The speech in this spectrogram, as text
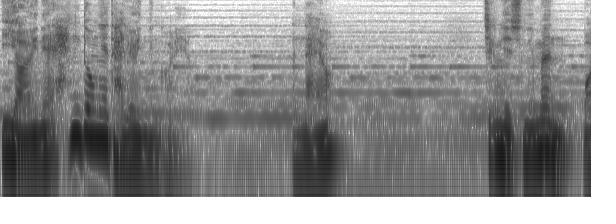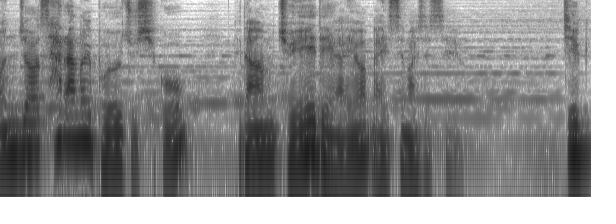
이 여인의 행동에 달려 있는 거예요. 맞나요? 지금 예수님은 먼저 사랑을 보여주시고 그 다음 죄에 대하여 말씀하셨어요. 즉,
